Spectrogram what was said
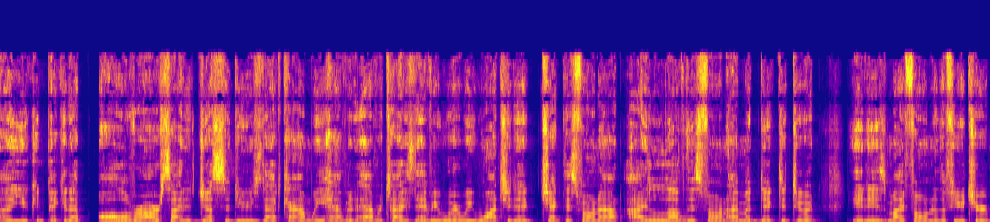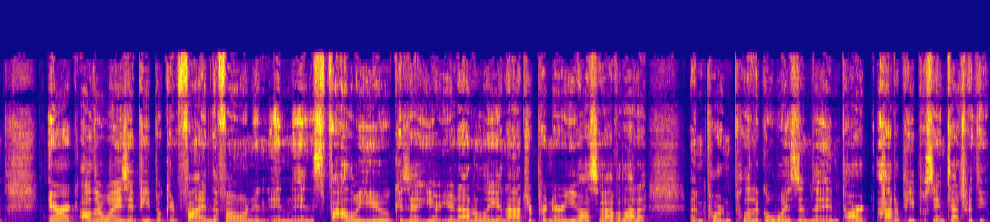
uh, you can pick it up all over our site at justthenews.com. We have it advertised everywhere. We want you to check this phone out. I love this phone. I'm addicted to it. It is my phone of the future. Erik, other ways that people can find the phone and, and, and follow you, because you're, you're not only an entrepreneur, you also have a lot of important political wisdom to impart. How do people stay in touch with you?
